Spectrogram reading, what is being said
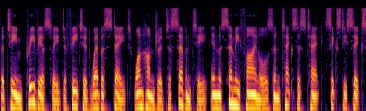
The team previously defeated Weber State 100 70 in the semi-finals and Texas Tech 66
